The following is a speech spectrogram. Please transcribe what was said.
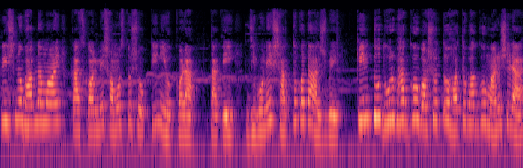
কৃষ্ণ ভাবনাময় কাজকর্মে সমস্ত শক্তি নিয়োগ করা। তাতেই জীবনের সার্থকতা আসবে। কিন্তু দুর্ভাগ্যবশত হতভাগ্য মানুষেরা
